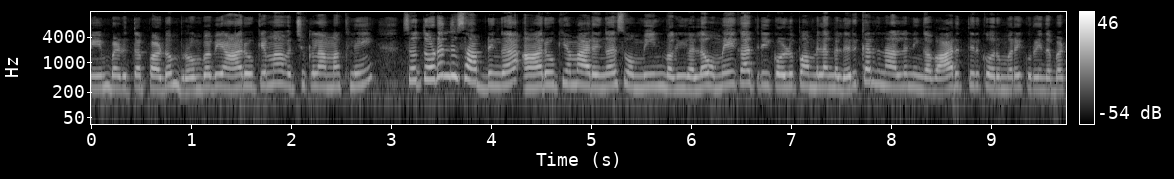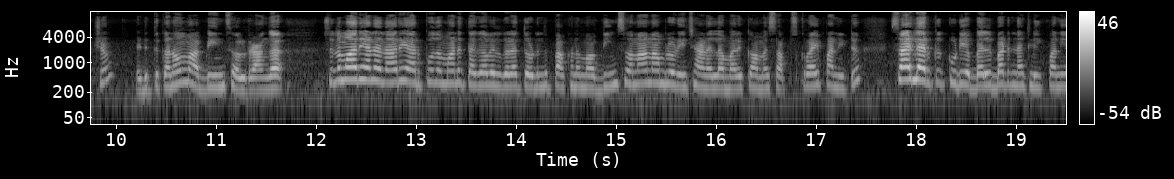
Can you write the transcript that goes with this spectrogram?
மேம்படுத்தப்படும். ரொம்பவே ஆரோக்கியமாக வச்சுக்கலாம் மக்களே. ஸோ தொடர்ந்து சாப்பிடுங்க ஆரோக்கியமாக இருங்க. ஸோ மீன் வகைகளில் ஒமேகா த்ரீ கொழுப்பு அமிலங்கள் இருக்கிறதுனால நீங்கள் வாரத்திற்கு ஒரு முறை குறைந்தபட்சம் எடுத்துக்கணும் அப்படின்னு சொல்கிறாங்க ஸோ இந்த மாதிரியான நிறைய அற்புதமான தகவல்களை தொடர்ந்து பார்க்கணும் அப்படின்னு சொன்னால் நம்மளுடைய சேனலை மறக்காமல் சப்ஸ்கிரைப் பண்ணிவிட்டு சைடில் இருக்கக்கூடிய பெல் பட்டனை கிளிக் பண்ணி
